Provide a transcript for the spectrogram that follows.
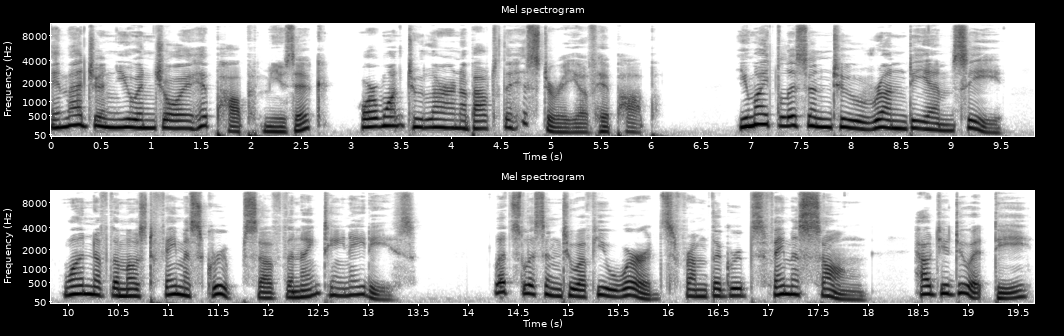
Imagine you enjoy hip hop music or want to learn about the history of hip hop. You might listen to Run DMC, one of the most famous groups of the 1980s. Let's listen to a few words from the group's famous song, How'd You Do It, D?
